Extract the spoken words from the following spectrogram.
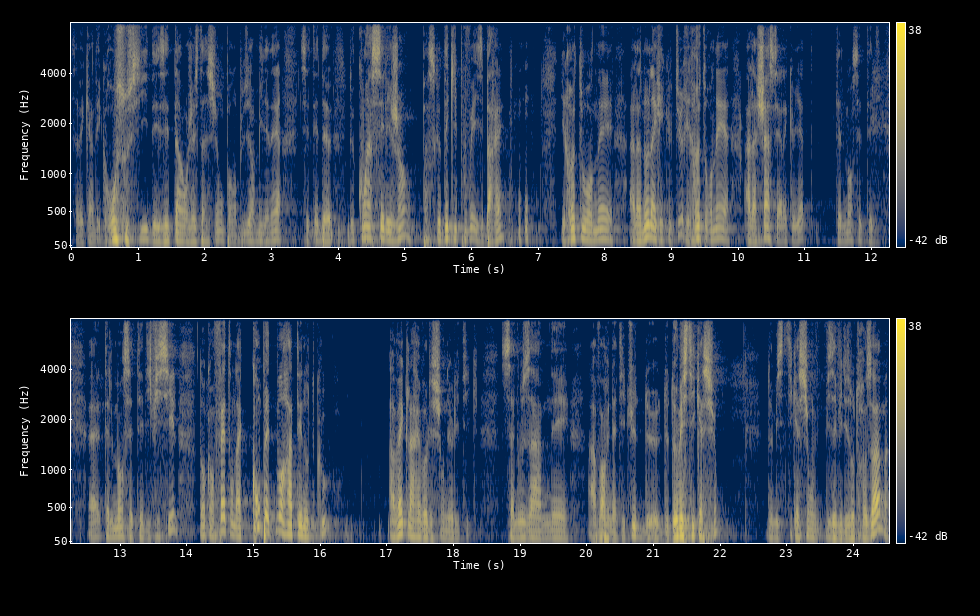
c'est avec un des gros soucis des États en gestation pendant plusieurs millénaires, c'était de, de, coincer les gens, parce que dès qu'ils pouvaient, ils se barraient. ils retournaient à la non-agriculture, ils retournaient à la chasse et à la cueillette tellement c'était euh, tellement c'était difficile. Donc en fait, on a complètement raté notre coup avec la révolution néolithique. Ça nous a amené à avoir une attitude de, domestication, domestication vis-à-vis des autres hommes.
